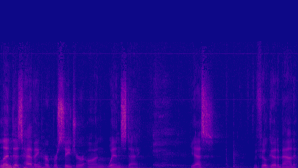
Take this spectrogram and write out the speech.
Linda's having her procedure on Wednesday. Yes? We feel good about it?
